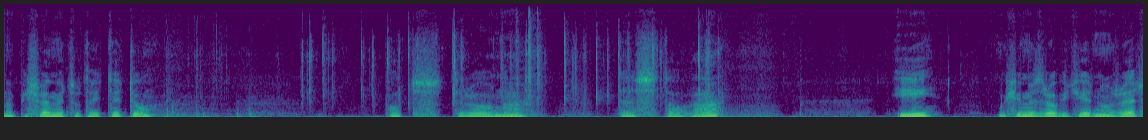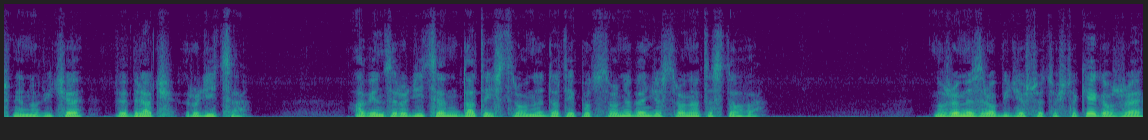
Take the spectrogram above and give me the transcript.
napiszemy tutaj tytuł podstrona testowa i musimy zrobić jedną rzecz, mianowicie wybrać rodzica. A więc rodzicem dla tej strony, dla tej podstrony będzie strona testowa. Możemy zrobić jeszcze coś takiego, że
